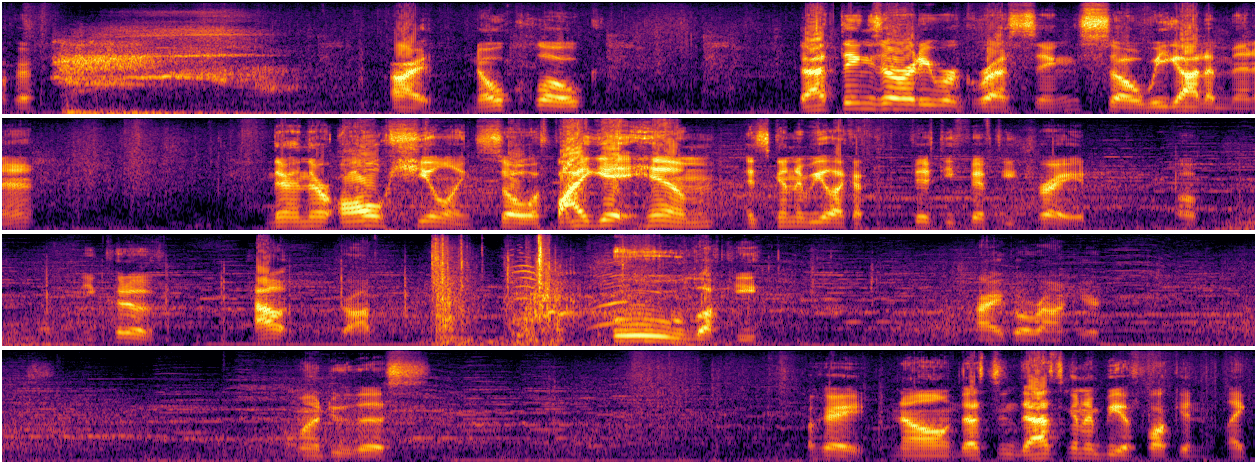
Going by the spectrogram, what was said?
Okay. Alright, no cloak. That thing's already regressing, so we got a minute. And they're all healing, so if I get him, it's going to be like a 50-50 trade. Oh, he could have out dropped. Ooh, lucky. Alright, go around here. I'm going to do this. Okay, no, that's that's going to be a fucking, like,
